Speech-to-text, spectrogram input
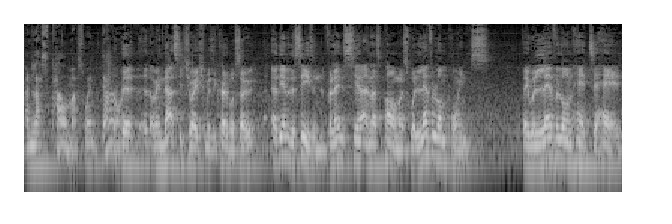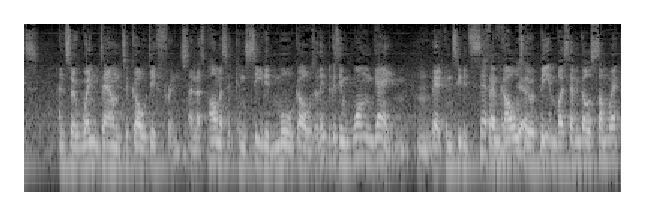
and Las Palmas went down. The, I mean, that situation was incredible. So at the end of the season, Valencia and Las Palmas were level on points. They were level on head to head and so it went down to goal difference. And Las Palmas had conceded more goals. I think because in one game mm. they had conceded seven, seven goals, yeah. they were beaten by seven goals somewhere,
